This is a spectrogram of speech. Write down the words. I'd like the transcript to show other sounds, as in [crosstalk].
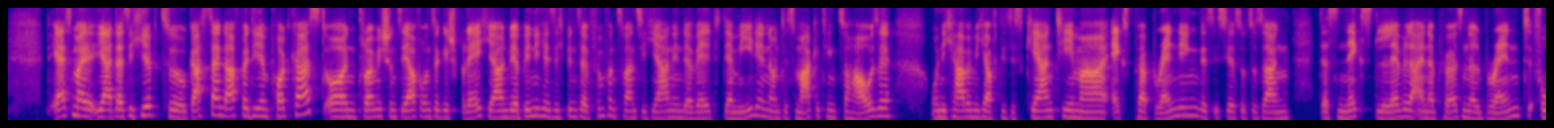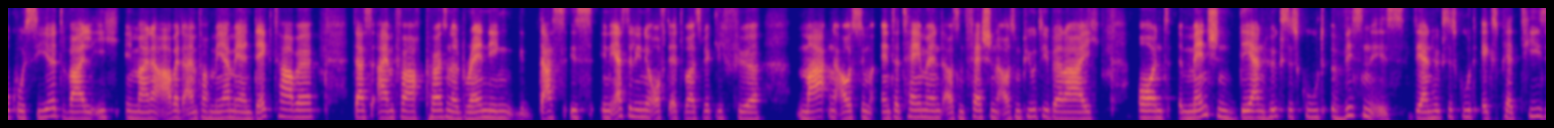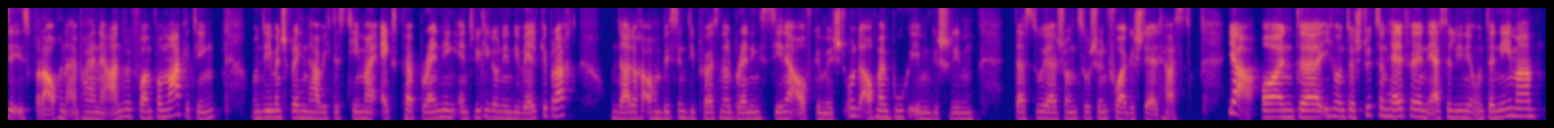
Erstmal, ja, dass ich hier zu Gast sein darf bei dir im Podcast und freue mich schon sehr auf unser Gespräch. Ja, und wer bin ich jetzt? Ich bin seit 25 Jahren in der Welt der Medien und des Marketing zu Hause und ich habe mich auf dieses Kernthema Expert Branding, das ist ja sozusagen das Next Level einer Personal Brand, fokussiert, weil ich in meiner Arbeit einfach mehr, mehr entdeckt habe, dass einfach Personal Branding, das ist in erster Linie oft etwas wirklich für Marken aus dem Entertainment, aus dem Fashion, aus dem Beauty-Bereich und Menschen, deren höchstes Gut Wissen ist, deren höchstes Gut Expertise ist, brauchen einfach eine andere Form von Marketing. Und dementsprechend habe ich das Thema Expert Branding entwickelt und in die Welt gebracht und dadurch auch ein bisschen die Personal Branding Szene aufgemischt und auch mein Buch eben geschrieben, das du ja schon so schön vorgestellt hast. Ja, und äh, ich unterstütze und helfe in erster Linie Unternehmer,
